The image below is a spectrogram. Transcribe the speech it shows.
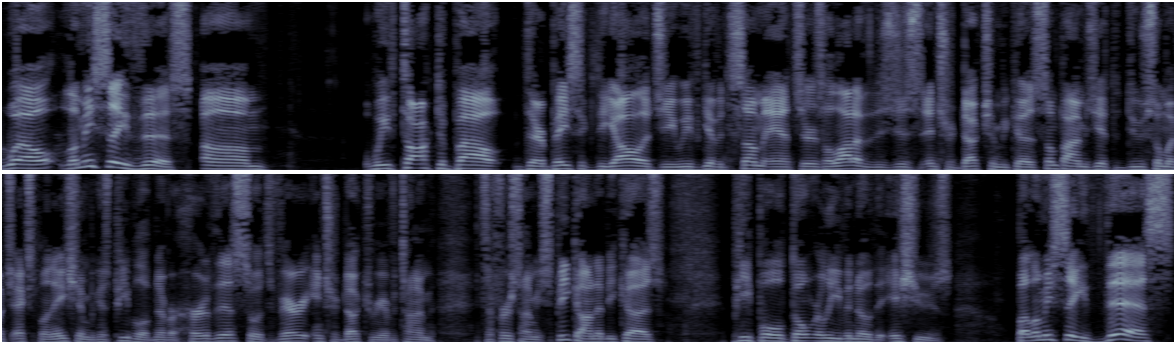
Well, let me say this. Um, we've talked about their basic theology. We've given some answers. A lot of it is just introduction because sometimes you have to do so much explanation because people have never heard of this. So it's very introductory every time it's the first time you speak on it because people don't really even know the issues. But let me say this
